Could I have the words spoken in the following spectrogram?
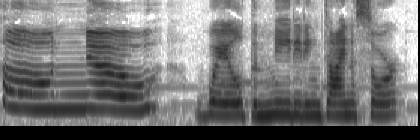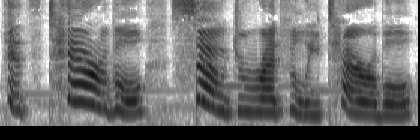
Oh no, wailed the meat eating dinosaur. It's terrible, so dreadfully terrible.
